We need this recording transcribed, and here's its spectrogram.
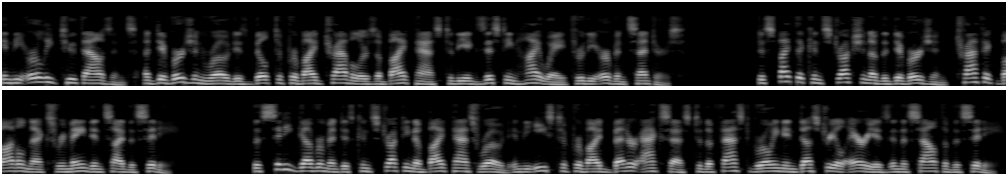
In the early 2000s, a diversion road is built to provide travelers a bypass to the existing highway through the urban centers. Despite the construction of the diversion, traffic bottlenecks remained inside the city. The city government is constructing a bypass road in the east to provide better access to the fast-growing industrial areas in the south of the city.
